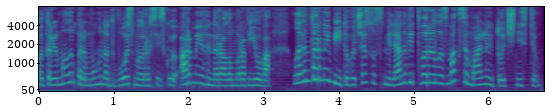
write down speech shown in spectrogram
отримали перемогу над восьмою російською армією генерала Муравйова. Легендарний бій того часу сміляни відтворили з максимальною точністю.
